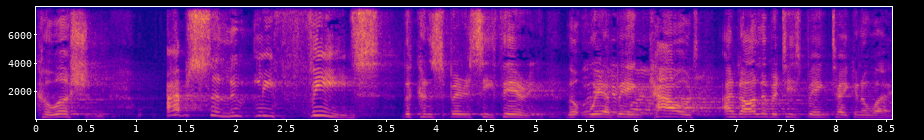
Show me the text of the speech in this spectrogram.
coercion absolutely feeds the conspiracy theory that we are being cowed and our liberties being taken away.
